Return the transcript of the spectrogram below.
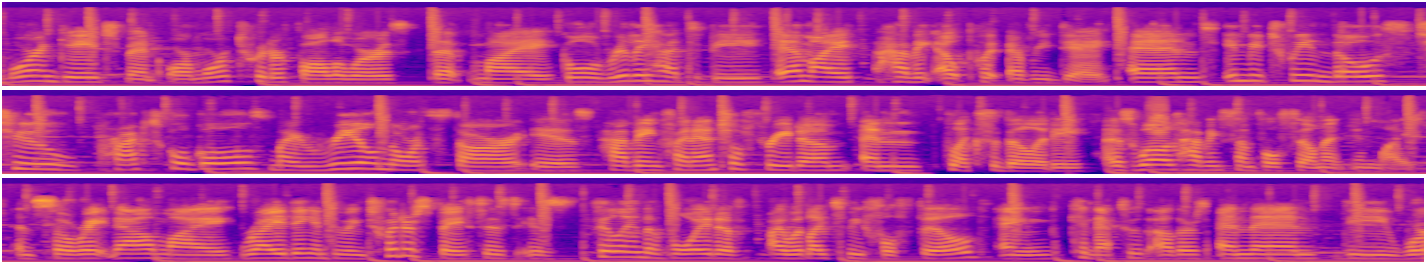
more engagement or more Twitter followers, that my goal really had to be am I having output every day? And in between those two practical goals, my real North Star is having financial freedom and flexibility, as well as having some fulfillment in life. And so right now, my writing and doing Twitter spaces is filling the void of I would like to be fulfilled and connect with others. And then the work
